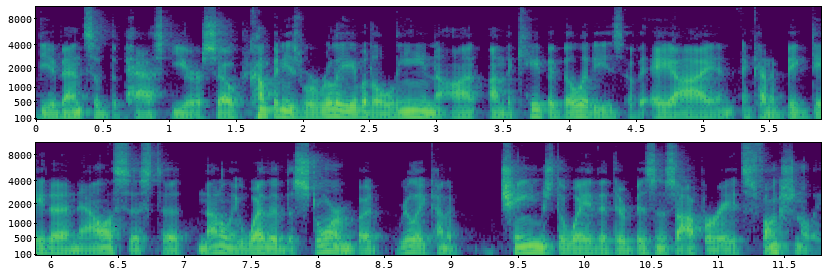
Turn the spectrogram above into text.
the events of the past year. So companies were really able to lean on, on the capabilities of AI and, and kind of big data analysis to not only weather the storm, but really kind of change the way that their business operates functionally.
